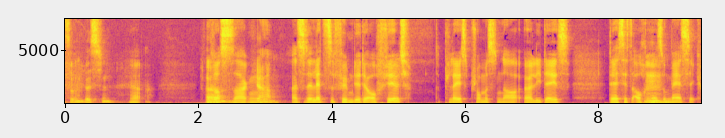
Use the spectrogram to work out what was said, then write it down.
So ein bisschen. Ja. Ich muss Ähm, auch sagen, ja. also der letzte Film, der dir auch fehlt, The Place Promised in Our Early Days, der ist jetzt auch eher Mhm. so mäßig.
